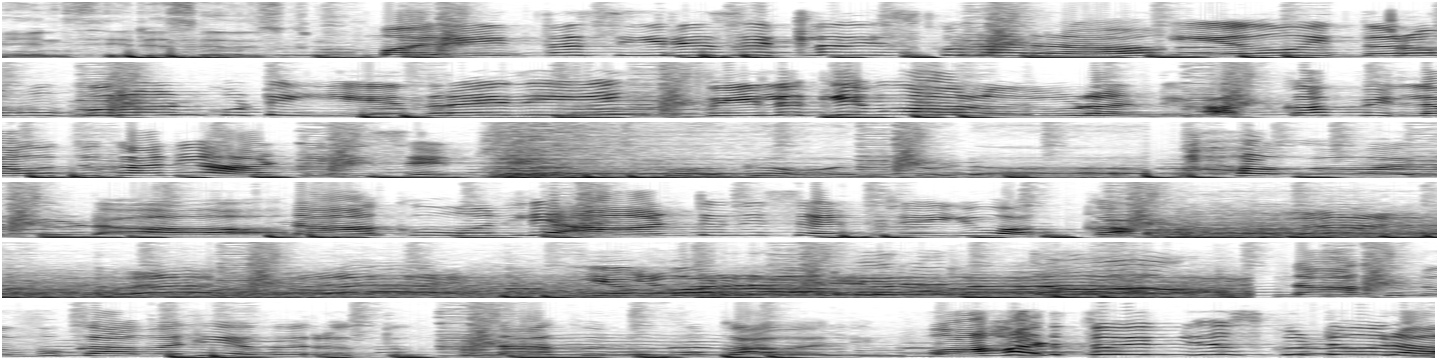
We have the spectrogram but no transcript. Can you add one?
నేను సీరియస్గా తీసుకున్నా. మరి ఇంత సీరియస్ ఎట్లా తీసుకున్నారా? ఏదో ఇద్దరు ముగ్గురు అనుకుంటే ఏంద్రా ఇది? వీళ్ళకేం కావాలో చూడండి. అక్క పిల్ల వద్దు కానీ ఆంటీని సెట్ చేయి. భగవంతుడా. నాకు ఓన్లీ ఆంటీని సెట్ చెయ్యు అక్క. ఎవర్రా మీరంతా? నాకు నువ్వు కావాలి ఎవరొద్దు. నాకు నువ్వు కావాలి. వాడితో ఏం చేసుకుంటావురా?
